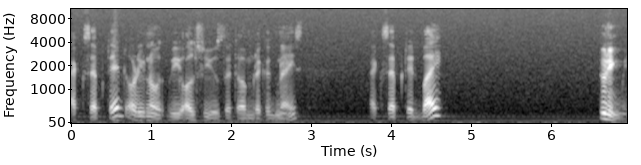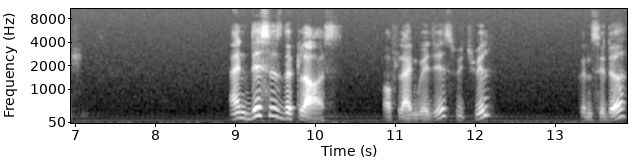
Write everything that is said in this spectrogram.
accepted or you know we also use the term recognized accepted by Turing machines. And this is the class of languages which will consider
